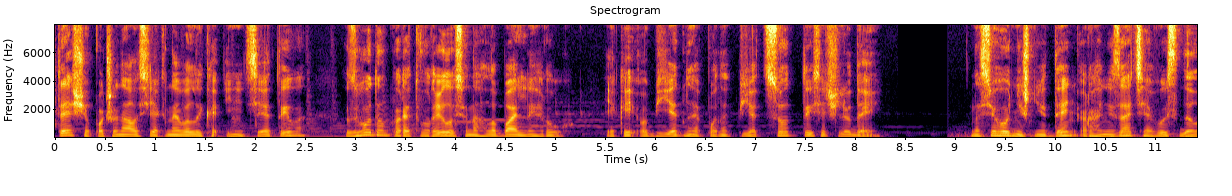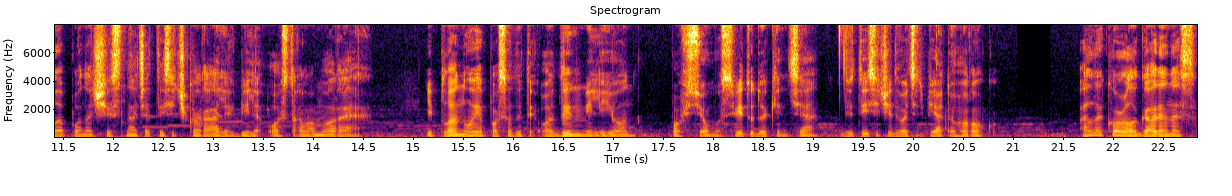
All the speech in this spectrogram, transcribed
Те, що починалося як невелика ініціатива, згодом перетворилося на глобальний рух, який об'єднує понад 500 тисяч людей. На сьогоднішній день організація висадила понад 16 тисяч коралів біля острова Мореа і планує посадити 1 мільйон по всьому світу до кінця 2025 року. Але Coral Gardeners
